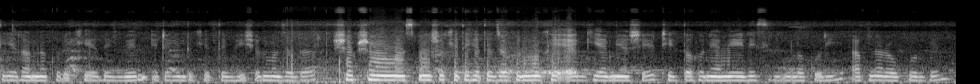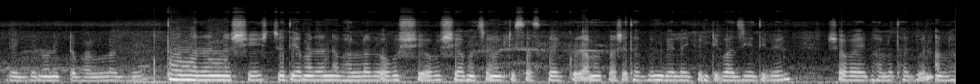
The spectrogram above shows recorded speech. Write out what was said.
দিয়ে রান্না করে খেয়ে দেখবেন। এটা কিন্তু খেতে ভীষণ মজাদার। সবসময় মাছ মাংস খেতে খেতে যখন মুখে একঘেয়েমি আসে, ঠিক তখনই আমি এই রেসিপিগুলো করি। আপনারাও করবেন, দেখবেন অনেকটা ভালো লাগবে। তো আমার রান্না শেষ যদি আমার রান্না ভালো লাগে, অবশ্যই অবশ্যই আমার চ্যানেলটি সাবস্ক্রাইব করে আমার পাশে থাকবেন, বেল আইকনটি বাজিয়ে দিবেন সবাই ভালো থাকবেন, আল্লাহ।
